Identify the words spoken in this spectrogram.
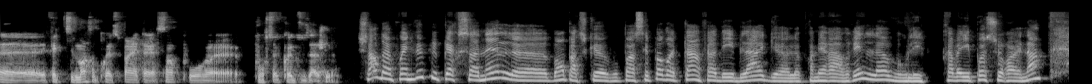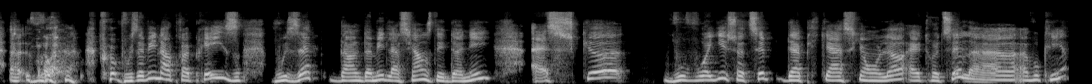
euh, effectivement, ça pourrait être super intéressant pour, euh, pour ce cas d'usage-là. Charles, d'un point de vue plus personnel, euh, bon, parce que vous passez pas votre temps à faire des blagues le 1er avril, là, vous ne travaillez pas sur un an. Vous, vous, avez une entreprise, vous êtes dans le domaine de la science des données. Est-ce que vous voyez ce type d'application-là être utile à, à vos clients?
